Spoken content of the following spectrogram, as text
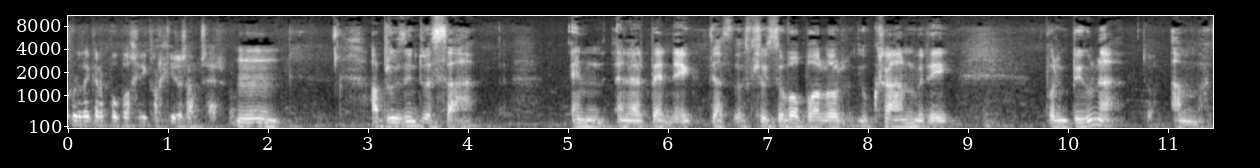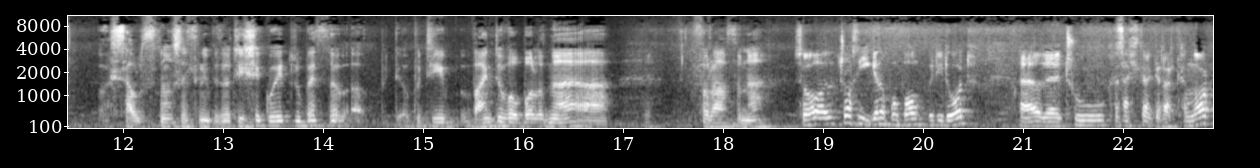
cwrdda gyda pobl chi wedi colli dros amser mm. A blwyddyn diwetha yn, yn arbennig dath llwyth o bobl o'r Wcran wedi bod yn byw na am sawl wythnos allan ni fydd. Ti eisiau gweud rhywbeth o beth ti faint o bobl yna a ffordd yna? So, dros 20 o bobl wedi dod uh, e trwy cysyllta gyda'r cyngor.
